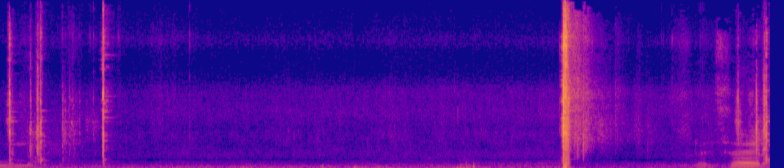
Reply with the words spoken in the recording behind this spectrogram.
segundo tercero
